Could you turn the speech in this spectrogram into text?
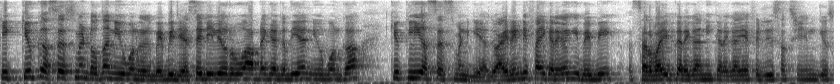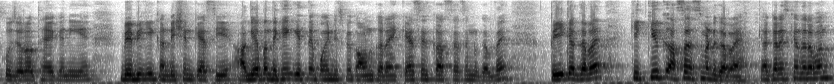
कि क्विक असेसमेंट होता है न्यूबॉर्न का। बेबी जैसे डिलीवर हुआ, आपने क्या कर दिया? न्यूबॉर्न का क्विकली असेसमेंट किया, जो आइडेंटिफाई करेगा कि बेबी सर्वाइव करेगा, नहीं करेगा, या फिर रिसक्सेशन की उसको ज़रूरत है कि नहीं है बेबी की कंडीशन कैसी है। आगे अपन देखेंगे कितने पॉइंट इसमें काउंट कर रहे हैं, कैसे इसका असेसमेंट करते हैं। तो ये क्या कर रहा है कि क्विक असेसमेंट कर रहे हैं। क्या करें इसके अंदर अपन?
